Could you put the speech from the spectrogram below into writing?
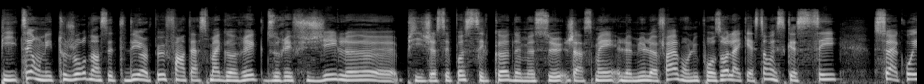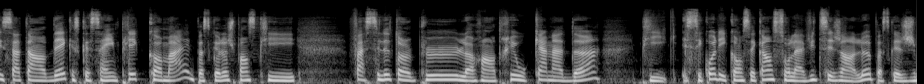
Puis, tu sais, on est toujours dans cette idée un peu fantasmagorique du réfugié, là. Euh, puis, je sais pas si c'est le cas de Monsieur Jasmin Lemieux Lefebvre. On lui posera la question, est-ce que c'est ce à quoi il s'attendait? Qu'est-ce que ça implique comme aide? Parce que là, je pense qu'il facilite un peu leur entrée au Canada. Puis, c'est quoi les conséquences sur la vie de ces gens-là? Parce que j'imagine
